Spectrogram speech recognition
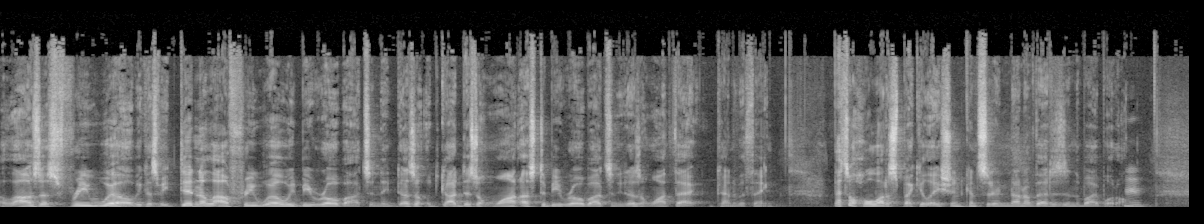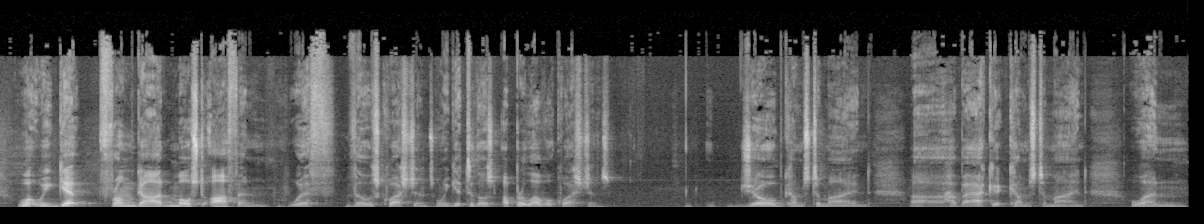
allows us free will," because if He didn't allow free will, we'd be robots, and He doesn't. God doesn't want us to be robots, and He doesn't want that kind of a thing. That's a whole lot of speculation, considering none of that is in the Bible at all. What we get from God most often with those questions, when we get to those upper level questions, Job comes to mind, uh, Habakkuk comes to mind. When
